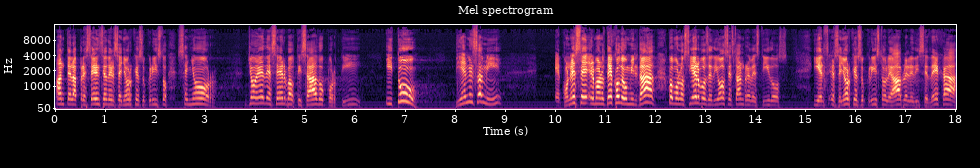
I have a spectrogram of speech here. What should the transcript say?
ante la presencia del Señor Jesucristo, Señor, yo he de ser bautizado por ti. Y tú vienes a mí eh, con ese, hermanos, de humildad, como los siervos de Dios están revestidos. Y el, Señor Jesucristo le habla y le dice, deja,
